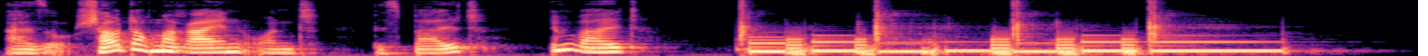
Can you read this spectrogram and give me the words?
Also schaut doch mal rein und bis bald im Wald.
